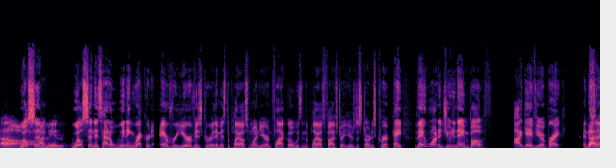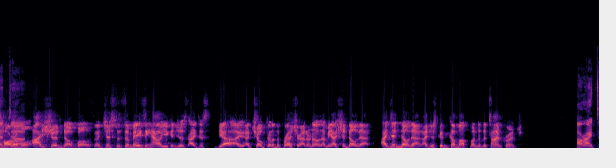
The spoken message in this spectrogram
Oh, Wilson. I mean, Wilson has had a winning record every year of his career. They missed the playoffs one year, and Flacco was in the playoffs five straight years to start his career. Hey, they wanted you to name both. I gave you a break. And That's said, horrible. Uh, I should know both. That just it's amazing how you can just I just yeah, I, I choked under the pressure. I don't know. I mean, I should know that. I did know that. I just couldn't come up under the time crunch. All right,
